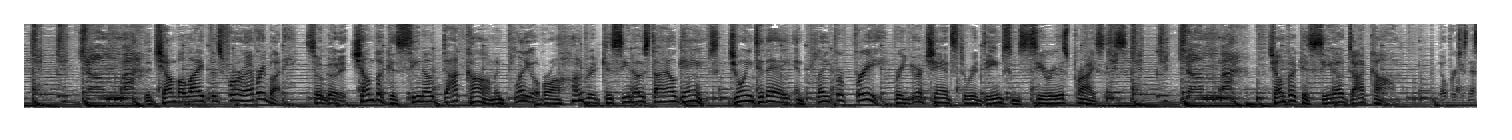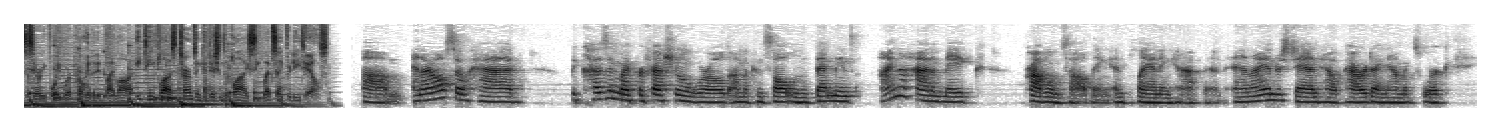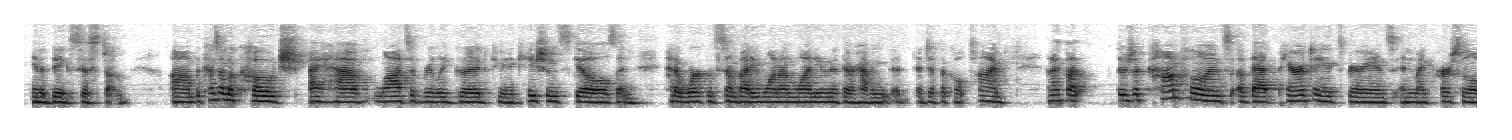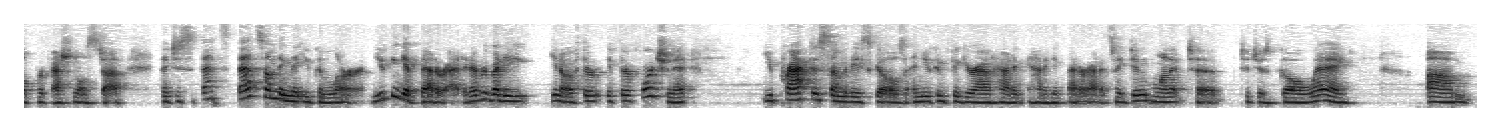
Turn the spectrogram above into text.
The Chumba life is for everybody. So go to ChumbaCasino.com and play over 100 casino style games. Join today and play for free for your chance to redeem some serious prizes. ChumbaCasino.com. No purchase necessary. Void where prohibited by law. 18 plus terms and conditions apply. See website for details. Um, and I also had, because in my professional world, I'm a consultant, that means I know how to make problem solving and planning happen. And I understand how power dynamics work in a big system. Um, because I'm a coach, I have lots of really good communication skills and how to work with somebody one on one, even if they're having a, a, difficult time. And I thought there's a confluence of that parenting experience and my personal professional stuff that just that's that's something that you can learn. You can get better at it. Everybody, you know, if they're if they're fortunate, you practice some of these skills and you can figure out how to how to get better at it. So I didn't want it to to just go away. Um,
